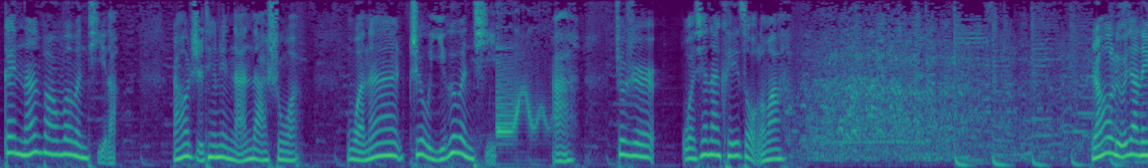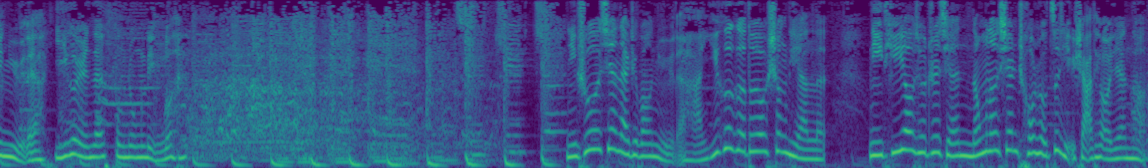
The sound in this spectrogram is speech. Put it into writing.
该男方问问题了。然后只听这男的说：“我呢只有一个问题，啊。”就是我现在可以走了吗？然后留下那女的呀，一个人在风中凌乱。你说现在这帮女的哈，一个个都要升天了，你提要求之前，能不能先瞅瞅自己啥条件呢？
